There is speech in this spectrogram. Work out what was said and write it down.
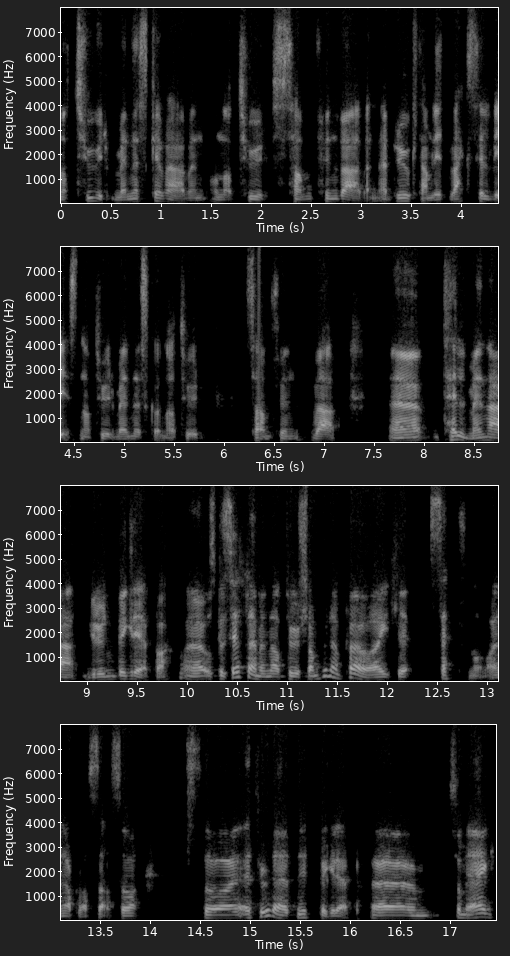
natur-menneskeveven og natur-samfunnveven. Jeg bruker dem litt vekselvis, natur-menneske og natur-samfunnvev. Eh, til grunnbegreper. Eh, og Spesielt det med natursamfunnet har jeg ikke sett noen andre plasser. Så, så, jeg tror det er et nytt begrep eh, som jeg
